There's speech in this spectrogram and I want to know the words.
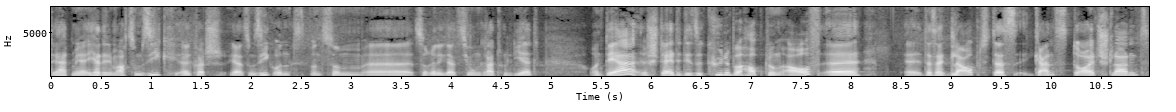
der hat mir, ich hatte ihm auch zum Sieg, äh Quatsch, ja, zum Sieg und, und zum, äh, zur Relegation gratuliert. Und der stellte diese kühne Behauptung auf, äh, äh, dass er glaubt, dass ganz Deutschland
